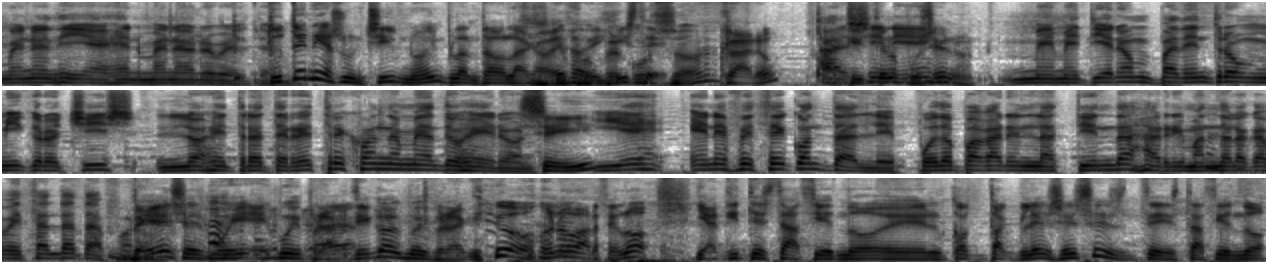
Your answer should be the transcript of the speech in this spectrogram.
Buenos días, hermano Roberto. Tú tenías un chip, ¿no? Implantado en la cabeza, dijiste. precursor. Claro, a ti te lo pusieron. Me metieron para dentro un microchip los extraterrestres cuando me adujeron. Sí. Y es NFC contarles. Puedo pagar en las tiendas arrimando la cabeza al datáfono. ¿Ves? Es muy, es muy práctico, es muy práctico. Bueno, Barceló, y a ti te está haciendo el contactless ese, te está haciendo...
